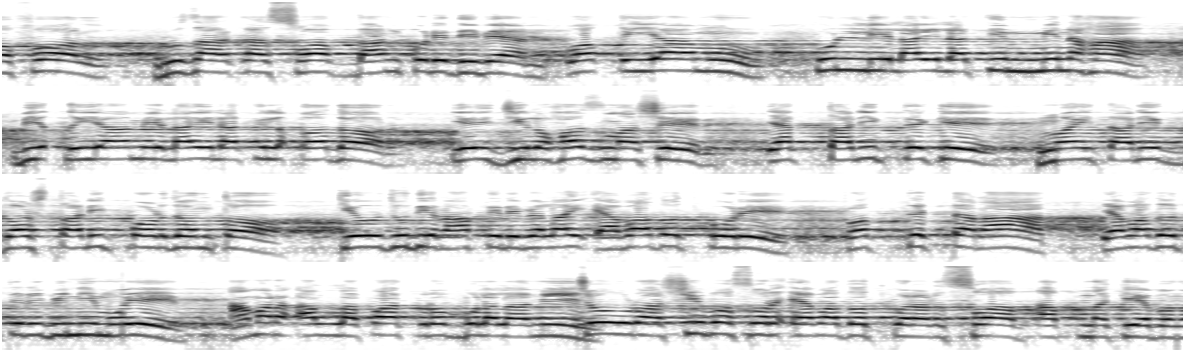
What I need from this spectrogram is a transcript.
নফল রোজার কাজ সব দান করে দিবেন। ও কিয়ামু কুল্লি লাইলাতিম মিনহা বি কিয়ামে লাইলাতিল কদর। এই জিলহজ মাসের এক তারিখ থেকে নয় তারিখ, দশ তারিখ পর্যন্ত কেউ যদি রাতের বেলায় আবাদত করে, প্রত্যেকটা রাত আবাদতের বিনিময়ে আমার আল্লাহ পাক রব্বুল আলমী চৌরাশি বছর আবাদত করার সব আপনাকে এবং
